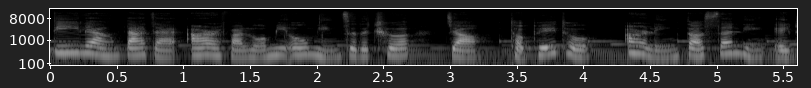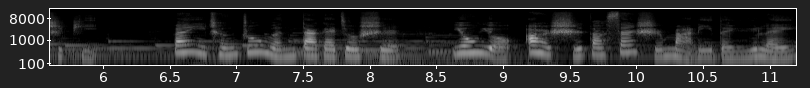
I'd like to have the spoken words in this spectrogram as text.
第一辆搭载阿尔法罗密欧名字的车叫 Torpedo。二零到三零 HP，翻译成中文大概就是拥有二十到三十马力的鱼雷。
